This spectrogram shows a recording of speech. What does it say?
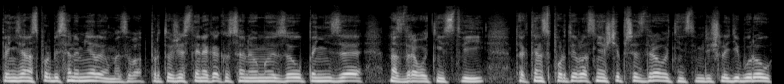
peníze na sport by se neměly omezovat, protože stejně jako se neomezují peníze na zdravotnictví, tak ten sport je vlastně ještě před zdravotnictvím. Když lidi budou,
